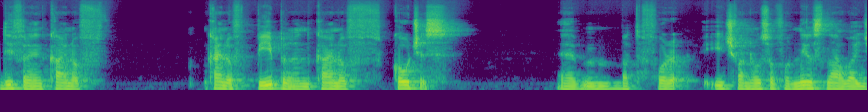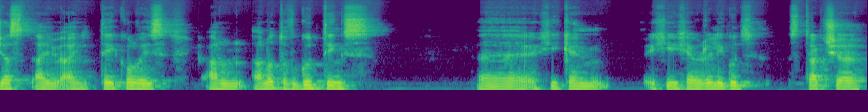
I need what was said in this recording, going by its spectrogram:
different kind of kind of people and kind of coaches. Um, but for each one, also for Niels now, I just I, I take always a, a lot of good things. Uh, he can he have really good structure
